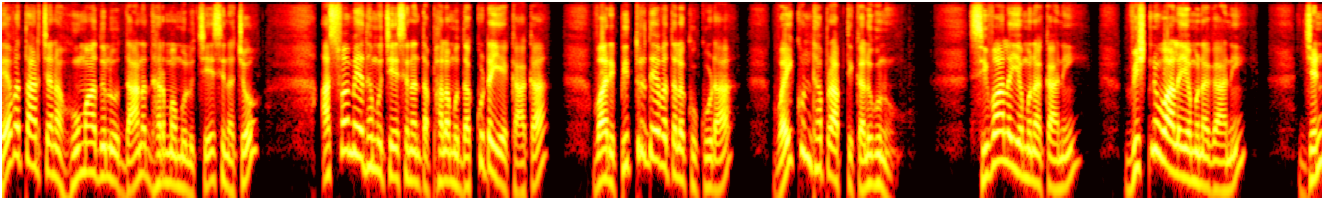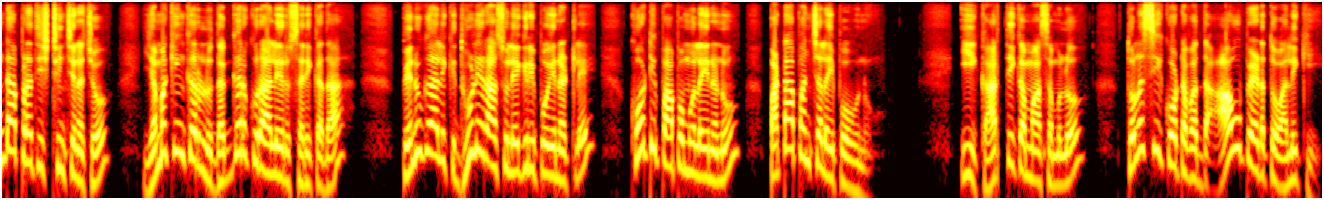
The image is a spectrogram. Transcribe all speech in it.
దేవతార్చన హూమాదులు దానధర్మములు చేసినచో అశ్వమేధము చేసినంత ఫలము దక్కుటయే కాక వారి పితృదేవతలకు కూడా వైకుంఠప్రాప్తి కలుగును. శివాలయమున కాని విష్ణువాలయమున గాని జెండా ప్రతిష్ఠించినచో యమకింకరులు దగ్గరకు రాలేరు సరికదా? పెనుగాలికి ధూళిరాసులెగిరిపోయినట్లే కోటి పాపములైనను పటాపంచలైపోవును. ఈ కార్తీక మాసములో తులసీకోట వద్ద ఆవుపేడతో అలికి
